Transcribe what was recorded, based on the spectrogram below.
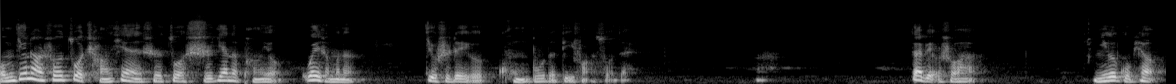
我们经常说做长线是做时间的朋友，为什么呢？就是这个恐怖的地方所在。啊，再比如说啊，你一个股票，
